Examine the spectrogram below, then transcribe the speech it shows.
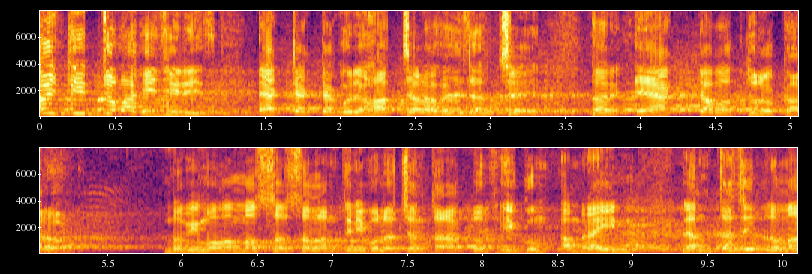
ঐতিহ্যবাহী জিনিস, একটা একটা করে হাতছাড়া হয়ে যাচ্ছে। তার একটা মাত্র কারণ নবী মোহাম্মদ সাল্লাম তিনি বলেছেন তারা তো ফিকুম আমরাইন, লাম তাজিল্লু মা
